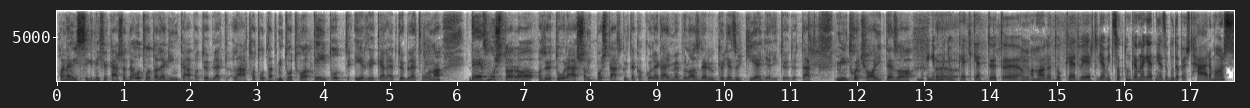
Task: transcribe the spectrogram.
ha nem is szignifikáns, de ott volt a leginkább a többlet látható. Tehát mintha a tét ott érzékelhetőbb lett volna, de ez most arra az öt órás, amit most átküldtek a kollégáim, ebből az derül ki, hogy ez úgy kiegyenlítődött. Tehát, minthogyha itt ez a... Igen, mondjunk egy-kettőt a hallgatók kedvéért. Ugye, amit szoktunk emlegetni, ez a Budapest hármas,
